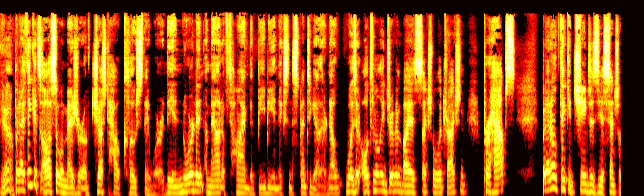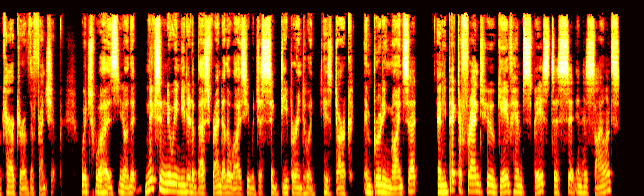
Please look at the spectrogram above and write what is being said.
yeah But I think it's also a measure of just how close they were, the inordinate amount of time that Bebe and Nixon spent together. Now, was it ultimately driven by a sexual attraction? Perhaps, but I don't think it changes the essential character of the friendship, which was, you know, that Nixon knew he needed a best friend. Otherwise, he would just sink deeper into a, his dark and brooding mindset. And he picked a friend who gave him space to sit in his silence,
